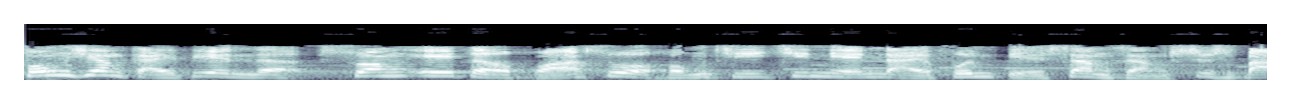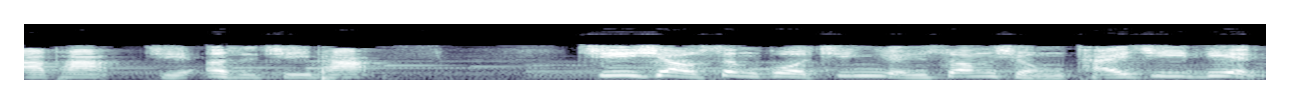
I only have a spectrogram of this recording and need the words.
风向改变了，双 A 的华硕、宏基今年来分别上涨四十八趴及二十七趴。绩效胜过金圆双雄台积电、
